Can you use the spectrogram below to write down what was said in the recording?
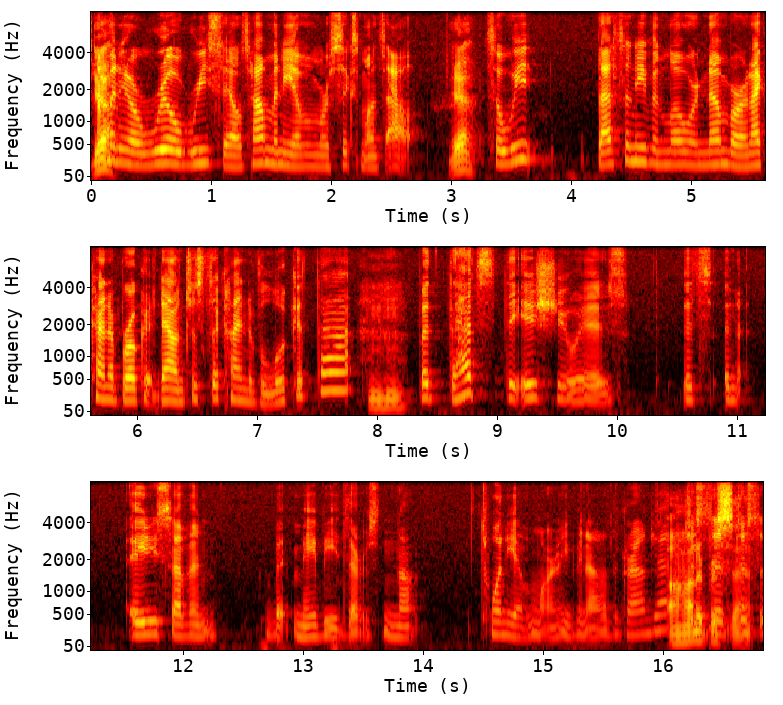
How Yeah. many are real resales? How many of them are six months out? Yeah. So we, that's an even lower number, and I kind of broke it down just to kind of look at that. hmm But that's the issue is, it's an 87, but maybe there's not 20 of them aren't even out of the ground yet. A hundred Just a- just a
